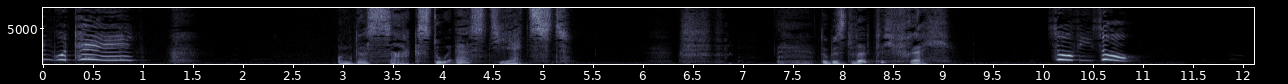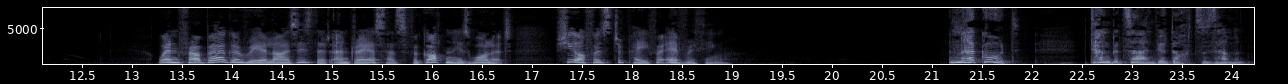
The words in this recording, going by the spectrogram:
Im Hotel. Und das sagst du erst jetzt? Du bist wirklich frech. Sowieso. When Frau Berger realizes that Andreas has forgotten his wallet, she offers to pay for everything. Na gut, dann bezahlen wir doch zusammen.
